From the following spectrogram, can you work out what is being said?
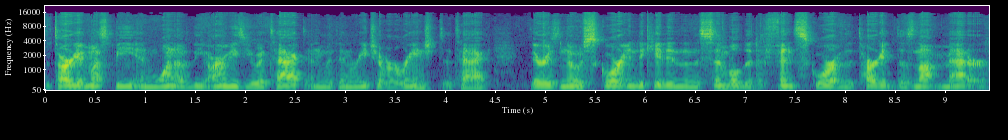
The target must be in one of the armies you attacked and within reach of a ranged attack. There is no score indicated in the symbol. The defense score of the target does not matter.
